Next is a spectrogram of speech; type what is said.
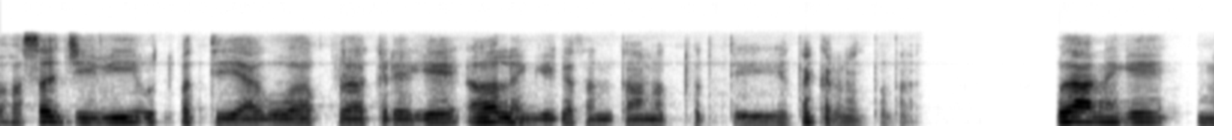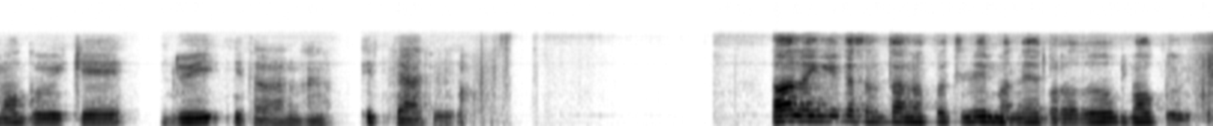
ಹೊಸ ಜೀವಿ ಉತ್ಪತ್ತಿಯಾಗುವ ಪ್ರಕ್ರಿಯೆಗೆ ಅಲೈಂಗಿಕ ಸಂತಾನೋತ್ಪತ್ತಿ ಅಂತ ಕರೆಯಲಾಗ್ತದ ಉದಾಹರಣೆಗೆ ಮಗುವಿಕೆ ದ್ವಿ ಇತರ ಇತ್ಯಾದಿ. ಅಲೈಂಗಿಕ ಸಂತಾನೋತ್ಪತ್ತಿಲಿ ಮೊದಲನೇ ಬರೋದು ಮಗ್ಗುವಿಕೆ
